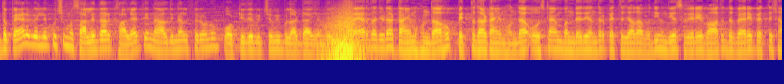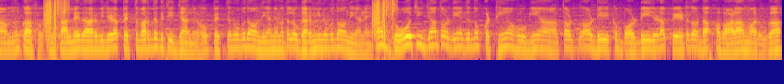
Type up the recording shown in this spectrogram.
ਦੁਪਹਿਰ ਵੇਲੇ ਕੁਝ ਮਸਾਲੇਦਾਰ ਖਾ ਲਿਆ ਤੇ ਨਾਲ ਦੀ ਨਾਲ ਫਿਰ ਉਹਨੂੰ ਪੋਟੀ ਦੇ ਵਿੱਚੋਂ ਵੀ ਬਲੱਡ ਆ ਜਾਂਦਾ ਹੈ ਦੁਪਹਿਰ ਦਾ ਜਿਹੜਾ ਟਾਈਮ ਹੁੰਦਾ, ਉਹ ਪਿੱਤ ਦਾ ਟਾਈਮ ਹੁੰਦਾ। ਉਸ ਟਾਈਮ ਬੰਦੇ ਦੇ ਅੰਦਰ ਪਿੱਤ ਜ਼ਿਆਦਾ ਵਧੀ ਹੁੰਦੀ ਹੈ। ਸਵੇਰੇ ਬਾਅਦ, ਦੁਪਹਿਰੇ ਪਿੱਤ, ਸ਼ਾਮ ਨੂੰ ਕਫ। ਮਸਾਲੇਦਾਰ ਵੀ ਜਿਹੜਾ ਪਿੱਤ ਵਰਧਕ ਚੀਜ਼ਾਂ ਨੇ, ਉਹ ਪਿੱਤ ਨੂੰ ਵਧਾਉਂਦੀਆਂ ਨੇ, ਮਤਲਬ ਗਰਮੀ ਨੂੰ ਵਧਾਉਂਦੀਆਂ ਨੇ। ਤਾਂ ਦੋ ਚੀਜ਼ਾਂ ਤੁਹਾਡੀਆਂ ਜਦੋਂ ਇਕੱਠੀਆਂ ਹੋ ਗਈਆਂ, ਤਾਂ ਤੁਹਾਡੀ ਇੱਕ ਬਾਡੀ ਜਿਹੜਾ ਪੇਟ ਤੁਹਾਡਾ ਉਬਾਲਾ ਮਾਰੂਗਾ।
